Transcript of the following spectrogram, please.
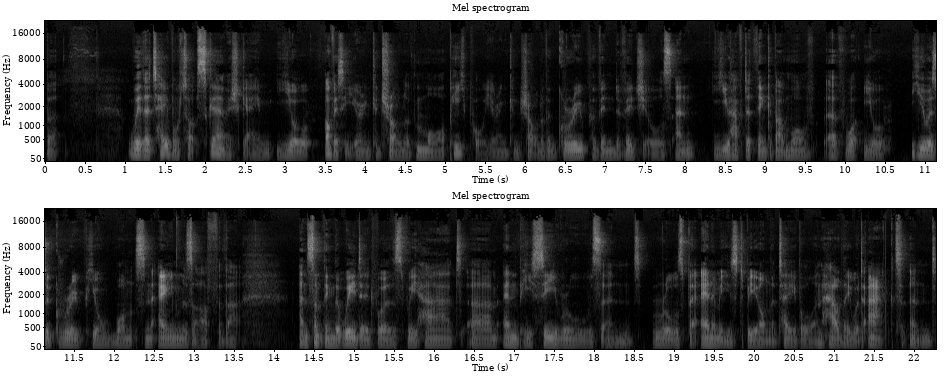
But with a tabletop skirmish game, you're obviously you're in control of more people. You're in control of a group of individuals, and you have to think about more of, what your you as a group your wants and aims are for that. And something that we did was we had um, NPC rules and rules for enemies to be on the table and how they would act, and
